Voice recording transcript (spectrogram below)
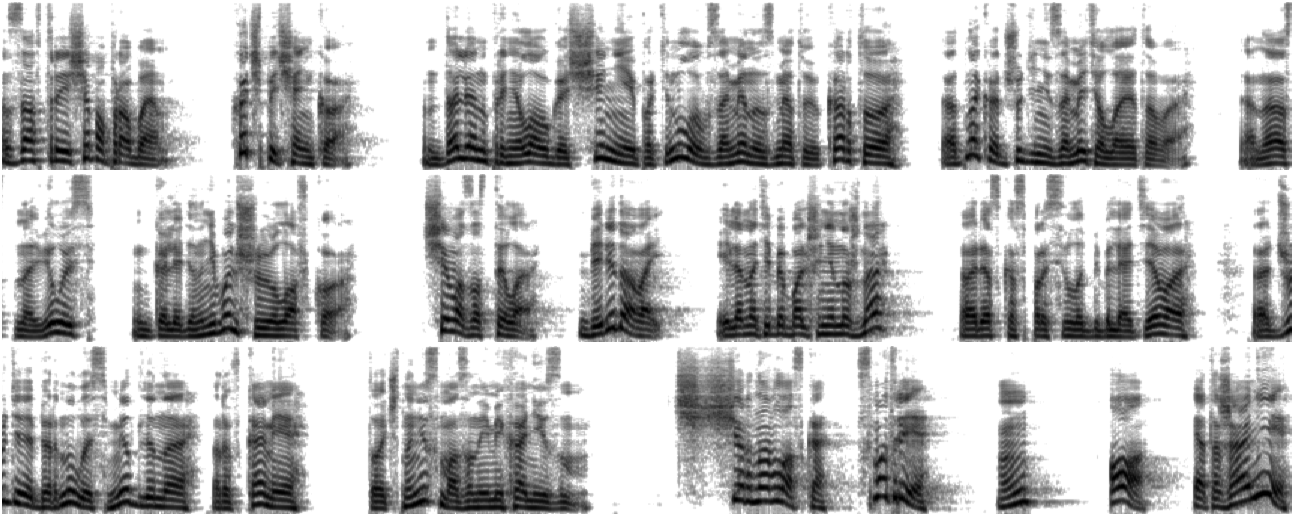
«Завтра еще попробуем. Хочешь печеньку?» Далин приняла угощение и протянула взамен измятую карту, однако Джуди не заметила этого. Она остановилась, глядя на небольшую лавку. «Чего застыла? Бери давай! Или она тебе больше не нужна?» Резко спросила библиотева, а Джуди обернулась медленно, рывками. Точно не смазанный механизм. «Черновласка, смотри!» «М? О, это же они!»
